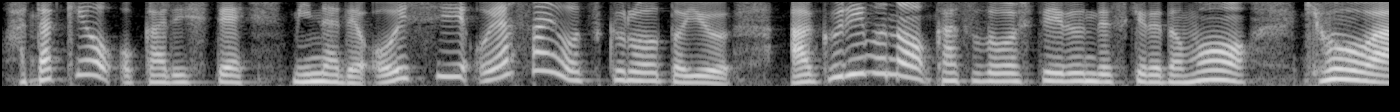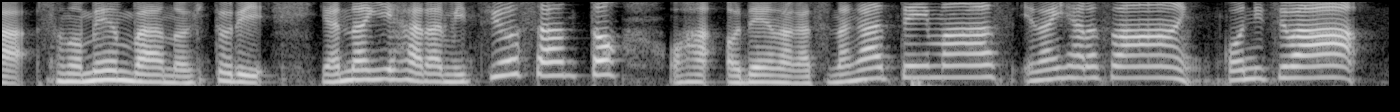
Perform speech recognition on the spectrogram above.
畑をお借りしてみんなで美味しいお野菜を作ろうというアグリ部の活動をしているんですけれども今日はそのメンバーの一人柳原光代さんとお電話がつながっています。柳原さんこんにちは。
